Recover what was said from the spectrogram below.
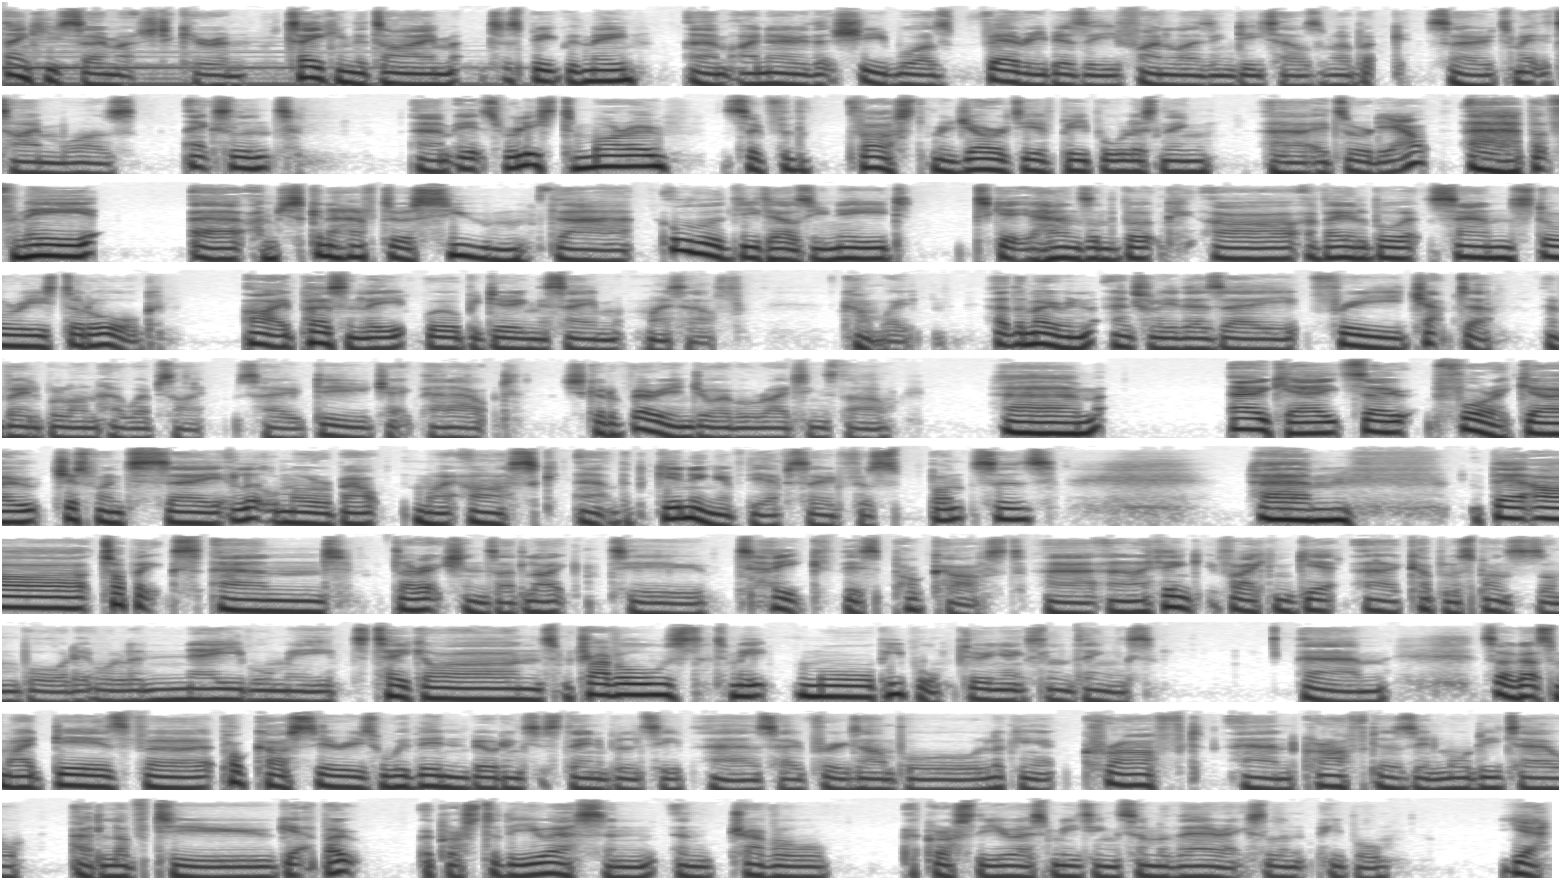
Thank you so much to Kiran for taking the time to speak with me. Um, I know that she was very busy finalising details of her book, so to make the time was excellent. Um, it's released tomorrow, so for the vast majority of people listening, uh, it's already out. Uh, but for me, uh, I'm just going to have to assume that all the details you need to get your hands on the book are available at sandstories.org. I personally will be doing the same myself. Can't wait. At the moment, actually, there's a free chapter available on her website, so do check that out. She's got a very enjoyable writing style. Um, okay, so before I go, just wanted to say a little more about my ask at the beginning of the episode for sponsors. Um, there are topics and directions I'd like to take this podcast. Uh, and I think if I can get a couple of sponsors on board, it will enable me to take on some travels to meet more people doing excellent things. Um, so I've got some ideas for podcast series within building sustainability. Uh, so, for example, looking at craft and crafters in more detail. I'd love to get a boat across to the US and, and travel across the US meeting some of their excellent people. Yeah,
